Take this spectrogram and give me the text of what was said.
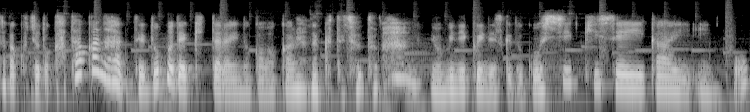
なんかちょっとカタカナってどこで切ったらいいのかわからなくてちょっと読みにくいんですけど、五色性外インコ、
